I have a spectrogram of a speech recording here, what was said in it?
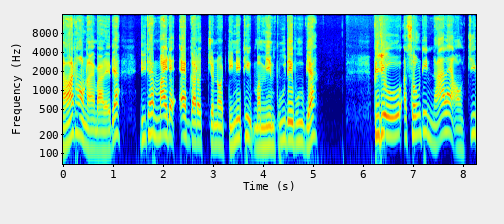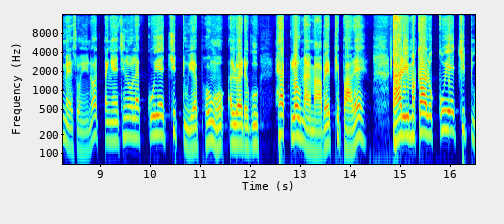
နားထောင်နိုင်ပါတယ်ဗျာဒီထက်မိုက်တဲ့ app ကတော့ကျွန်တော်ဒီနေ့ထိမမြင်ဘူးသေးဘူးဗျာဗီဒီယိုအဆုံးထိနားလည်အောင်ကြည့်မယ်ဆိုရင်တော့တငယ်ချင်းတို့လည်းကိုယ့်ရဲ့ချစ်သူရဲ့ဖုန်းကိုအလွယ်တကူ hack လုပ်နိုင်မှာပဲဖြစ်ပါတယ်။ ဒါတွေမကလို့ကိုယ့်ရဲ့ချစ်သူ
